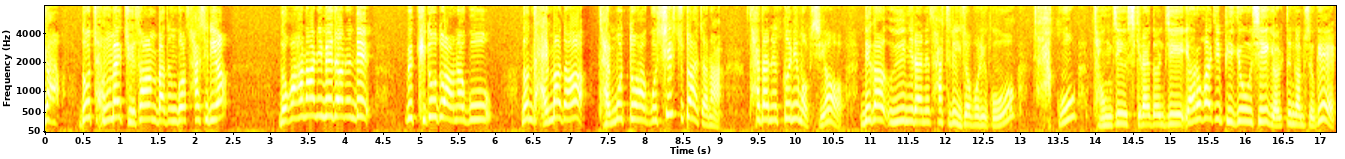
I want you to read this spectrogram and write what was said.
야, 너 정말 죄사함 받은 거 사실이야? 너가 하나님의 자는데 왜 기도도 안 하고 넌 날마다 잘못도 하고 실수도 하잖아. 사단은 끊임없이요. 내가 의인이라는 사실을 잊어버리고 자꾸 정죄의식이라든지 여러 가지 비교의식, 열등감 속에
